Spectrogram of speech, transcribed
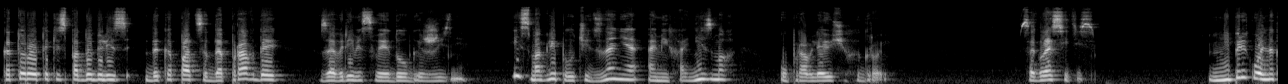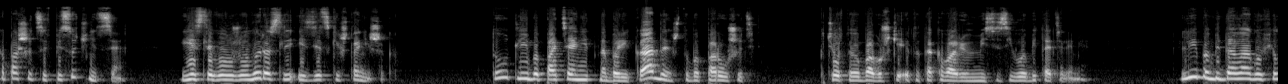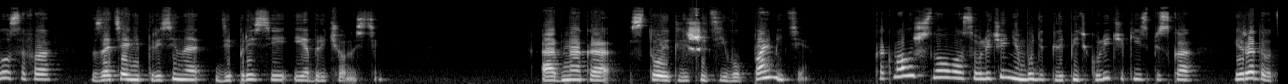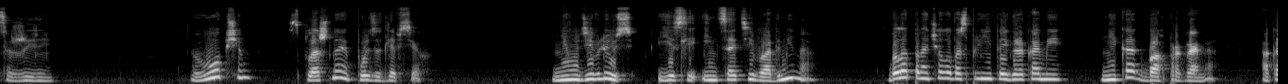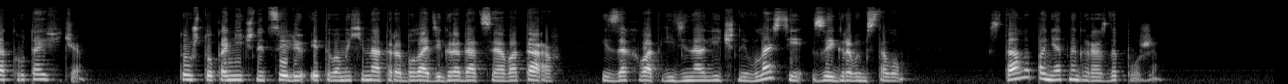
которые таки сподобились докопаться до правды за время своей долгой жизни и смогли получить знания о механизмах, управляющих игрой. Согласитесь, не прикольно копошиться в песочнице, если вы уже выросли из детских штанишек. Тут либо потянет на баррикады, чтобы порушить к чертовой бабушке этот аквариум вместе с его обитателями. Либо бедолагу философа затянет трясина депрессии и обреченности. Однако стоит лишить его памяти, как малыш снова с увлечением будет лепить куличики из песка и радоваться жизни. В общем, сплошная польза для всех. Не удивлюсь, если инициатива админа была поначалу воспринята игроками не как бах-программа, а как крутая фича. То, что конечной целью этого махинатора была деградация аватаров и захват единоличной власти за игровым столом, стало понятно гораздо позже.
